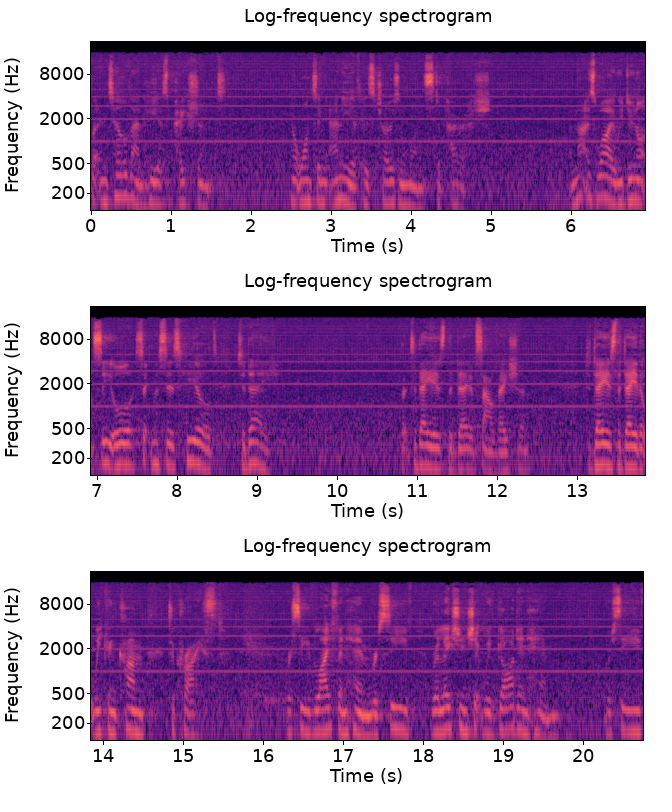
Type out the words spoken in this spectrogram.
But until then, he is patient, not wanting any of his chosen ones to perish. And that is why we do not see all sicknesses healed today. But today is the day of salvation. Today is the day that we can come to Christ, receive life in him, receive relationship with God in him, receive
